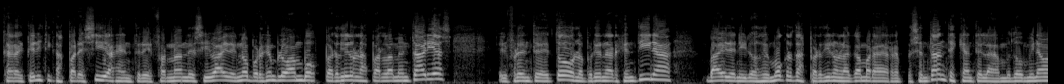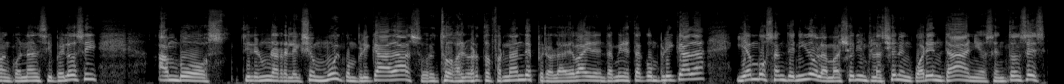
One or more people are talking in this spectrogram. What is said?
características parecidas entre Fernández y Biden, ¿no? Por ejemplo, ambos perdieron las parlamentarias, el Frente de Todos lo perdió en Argentina, Biden y los demócratas perdieron la Cámara de Representantes, que antes la dominaban con Nancy Pelosi. Ambos tienen una reelección muy complicada, sobre todo Alberto Fernández, pero la de Biden también está complicada, y ambos han tenido la mayor inflación en 40 años. Entonces,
